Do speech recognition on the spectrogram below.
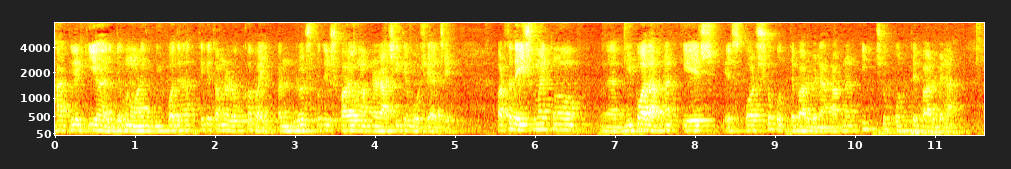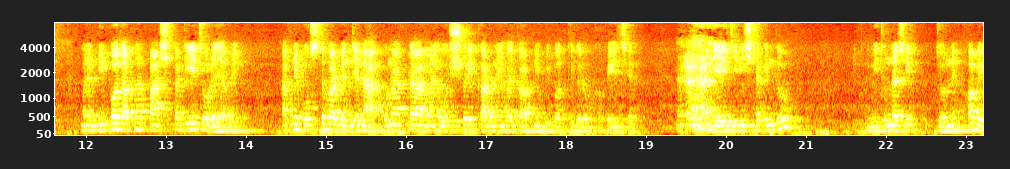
থাকলে কি হয়? দেখুন, অনেক বিপদের হাত থেকে তো আমরা রক্ষা পাই, কারণ বৃহস্পতি স্বয়ং আপনার রাশিতে বসে আছে। অর্থাৎ এই সময় কোনো বিপদ আপনার কেশ স্পর্শ করতে পারবে না, আপনার কিচ্ছু করতে পারবে না। মানে বিপদ আপনার পাশ কাটিয়ে চলে যাবে। আপনি বুঝতে পারবেন যে না, কোনো একটা মানে ঐশ্বরিক কারণে হয়তো আপনি বিপদ থেকে রক্ষা পেয়েছেন। এই জিনিসটা কিন্তু মিথুন রাশির জন্য হবে।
